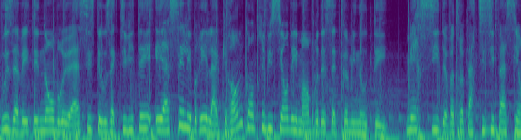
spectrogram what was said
Vous avez été nombreux à assister aux activités et à célébrer la grande contribution des membres de cette communauté. Merci de votre participation.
